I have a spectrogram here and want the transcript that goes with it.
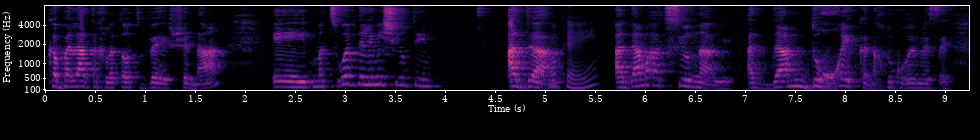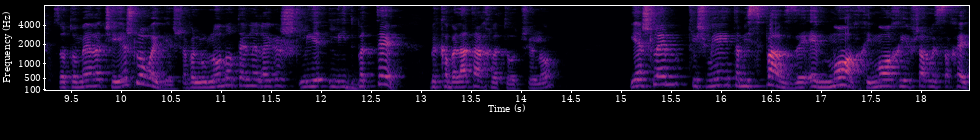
קבלת החלטות ושינה. אה, מצאו הבדלים אישיותיים. אדם, okay. אוקיי. אדם רציונלי, אדם דוחק, אנחנו קוראים לזה. זאת אומרת שיש לו רגש, אבל הוא לא נותן לרגש להתבטא בקבלת ההחלטות שלו. יש להם, תשמעי את המספר, זה הם מוח, עם מוח אי אפשר לשחק,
